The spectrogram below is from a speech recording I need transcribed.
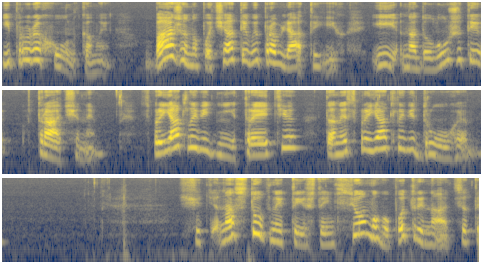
і прорахунками. Бажано почати виправляти їх і надолужити втрачене. Сприятливі дні третє та несприятливі друге. Наступний тиждень з 7 по 13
